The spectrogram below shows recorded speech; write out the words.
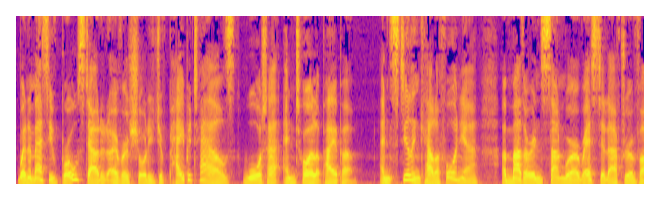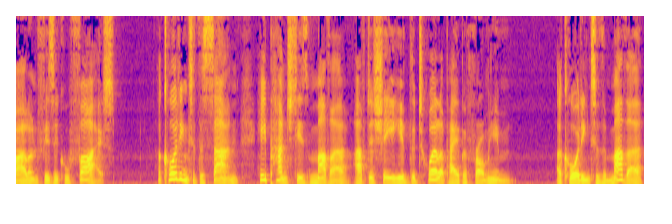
when a massive brawl started over a shortage of paper towels, water, and toilet paper. And still in California, a mother and son were arrested after a violent physical fight. According to the son, he punched his mother after she hid the toilet paper from him. According to the mother,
